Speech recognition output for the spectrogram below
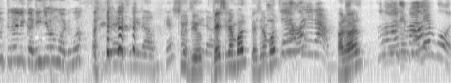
ઉતરેલી કઢી જેવું મોઢું જય શ્રી રામ શું થયું? જય શ્રી રામ બોલ જય શ્રી રામ બોલ. જય શ્રી રામ હર હર બોલ.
